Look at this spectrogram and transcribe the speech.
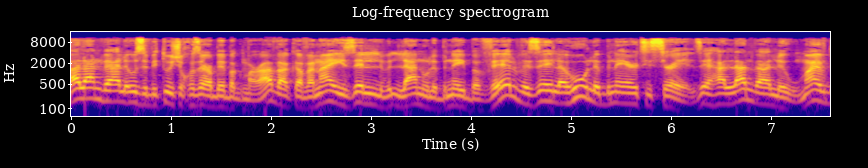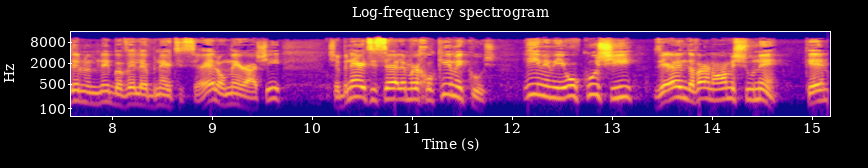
הלן והלהו זה ביטוי שחוזר הרבה בגמרא, והכוונה היא זה לנו לבני בבל, וזה להו לבני ארץ ישראל. זה הלן והלהו. מה ההבדל בין בני בבל לבני ארץ ישראל? אומר רש"י, שבני ארץ ישראל הם רחוקים מכוש. אם הם יראו כושי, זה יראה להם דבר נורא משונה, כן?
